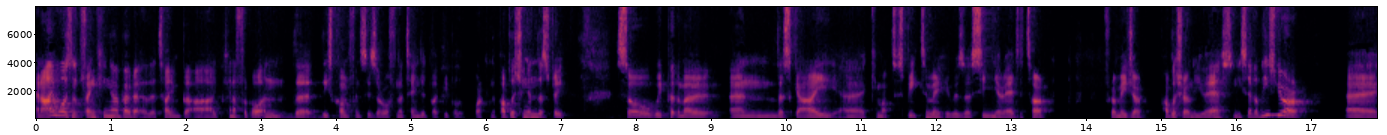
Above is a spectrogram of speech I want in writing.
And I wasn't thinking about it at the time, but I'd kind of forgotten that these conferences are often attended by people that work in the publishing industry. So we put them out, and this guy uh, came up to speak to me. He was a senior editor for a major publisher in the US, and he said, "Are these your uh,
